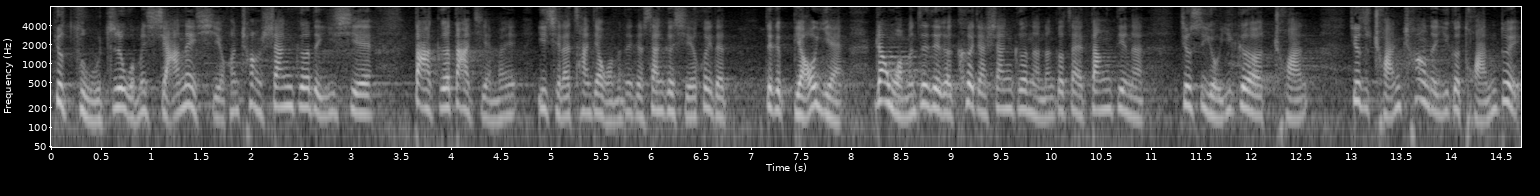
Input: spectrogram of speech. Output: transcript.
就组织我们辖内喜欢唱山歌的一些大哥大姐们一起来参加我们这个山歌协会的这个表演，让我们的这个客家山歌呢，能够在当地呢，就是有一个传，就是传唱的一个团队。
